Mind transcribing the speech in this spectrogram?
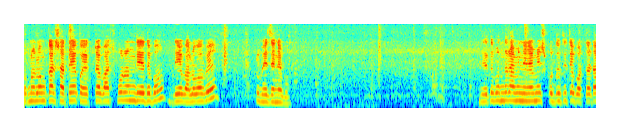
শুকনো লঙ্কার সাথে কয়েকটা পাঁচফোড়ন দিয়ে দেব, দিয়ে ভালোভাবে একটু ভেজে নেব। যেহেতু বন্ধুরা আমি নিরামিষ পদ্ধতিতে ভর্তাটা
